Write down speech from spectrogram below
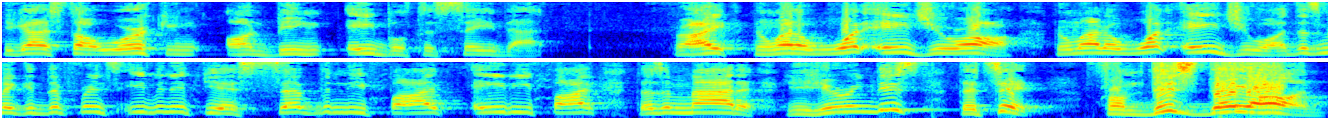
You got to start working on being able to say that. Right? No matter what age you are, no matter what age you are, it doesn't make a difference. Even if you're 75, 85, doesn't matter. You're hearing this? That's it. From this day on,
